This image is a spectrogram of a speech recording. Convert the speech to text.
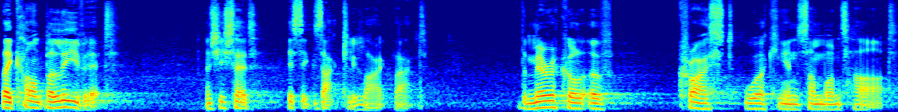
they can't believe it. And she said, It's exactly like that. The miracle of Christ working in someone's heart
